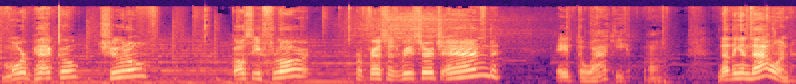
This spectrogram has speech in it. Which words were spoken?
More Morpeko, Chewtle, Gossifleur, Professor's Research, and ate the Wacky. Wow. Nothing in that one.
